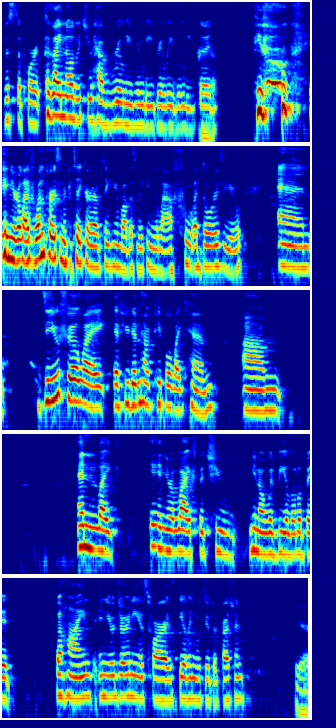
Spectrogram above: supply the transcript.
the support? Because I know that you have really, really, really, really good people in your life. One person in particular, I'm thinking about this making me laugh, who adores you. And do you feel like if you didn't have people like him, um, and like in your life, that you, you know, would be a little bit behind in your journey as far as dealing with your depression? Yeah,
